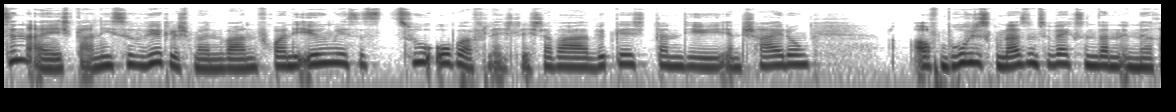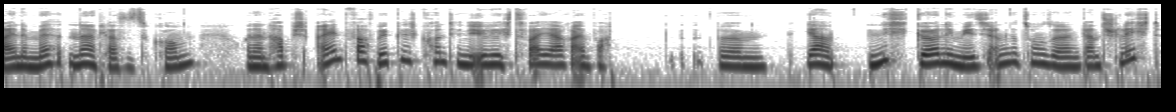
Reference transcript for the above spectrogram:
sind eigentlich gar nicht so wirklich meine wahren Freunde. Irgendwie ist es zu oberflächlich. Da war wirklich dann die Entscheidung, auf ein berufliches Gymnasium zu wechseln, dann in eine reine Männerklasse zu kommen. Und dann habe ich einfach wirklich kontinuierlich zwei Jahre einfach, ähm, ja, nicht girly-mäßig angezogen, sondern ganz schlicht.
